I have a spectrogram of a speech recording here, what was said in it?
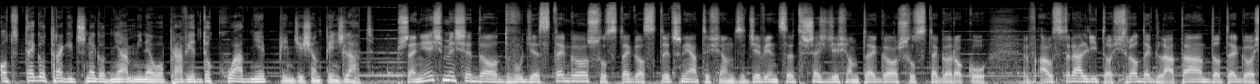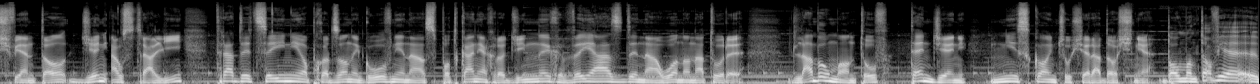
Od tego tragicznego dnia minęło prawie dokładnie 55 lat. Przenieśmy się do 26 stycznia 1966 roku. W Australii to środek lata, do tego święto, Dzień Australii, tradycyjnie obchodzony głównie na spotkaniach rodzinnych, wyjazdy na łono natury. Dla Beaumontów ten dzień nie skończył się radośnie. Beaumontowie, y,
